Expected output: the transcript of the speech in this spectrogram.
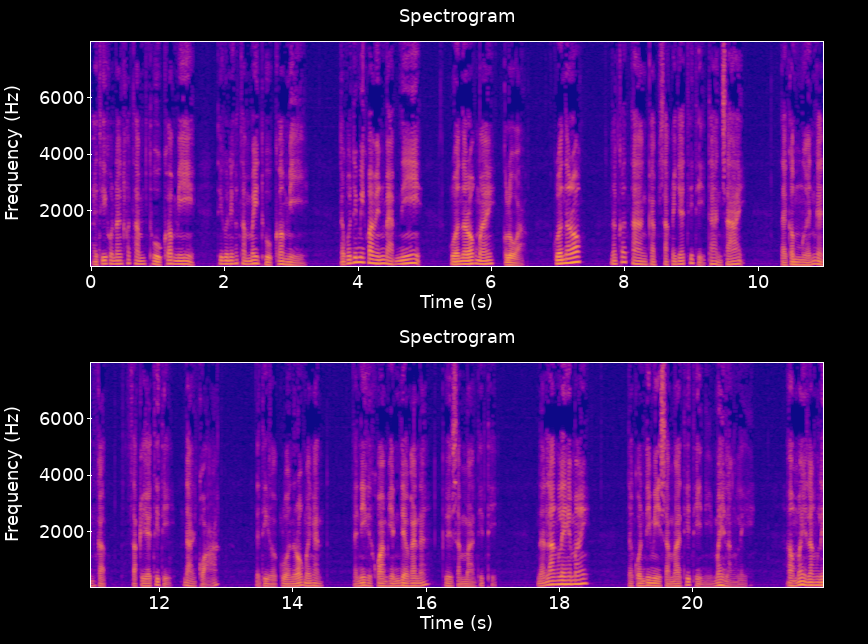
ไอ้ที่คนนั้นเขาทาถูกก็มี ที่คนนี้เขาทาไม่ถูกก็มี แต่คนที่มีความเห็นแบบนี้กลัวนรกไหมกลัว กลัวนรกแล้วก็ต่างกับสักยะทิฏฐิด้านซ้าย แต่ก็เหมือนกันกับสักยะทิฏฐิด้านขวา แต่ที่ก็กลัวนรกเหมือนกัน แต่นี่คือความเห็นเดียวกันนะ คือสัมมาทิฏฐินะลังเลไหม แต่คนที่มีสัมมาทิฏฐินี่ไม่ลังเล เอาไม่ลังเล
